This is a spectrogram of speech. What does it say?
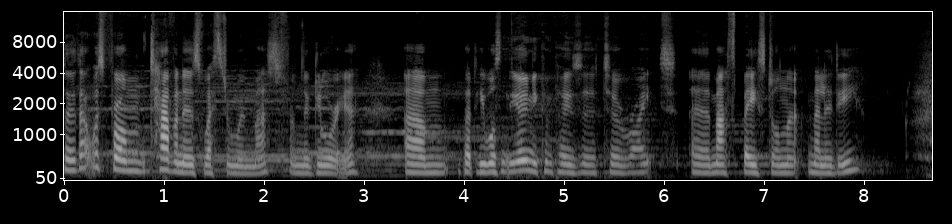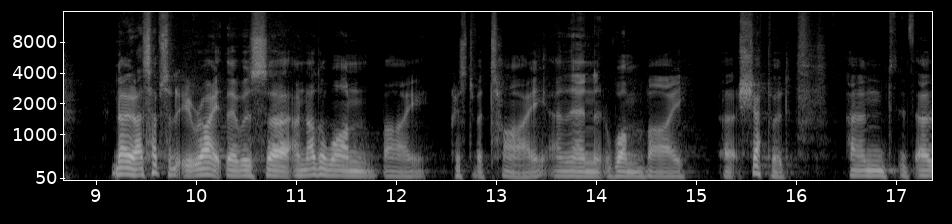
So that was from Taverner's Western Wind Mass from the Gloria, um, but he wasn't the only composer to write a mass based on that melody. No, that's absolutely right. There was uh, another one by Christopher Tye, and then one by uh, Sheppard. And uh,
